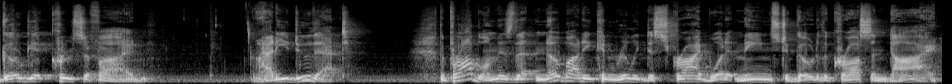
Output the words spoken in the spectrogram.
go get crucified. How do you do that? The problem is that nobody can really describe what it means to go to the cross and die.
